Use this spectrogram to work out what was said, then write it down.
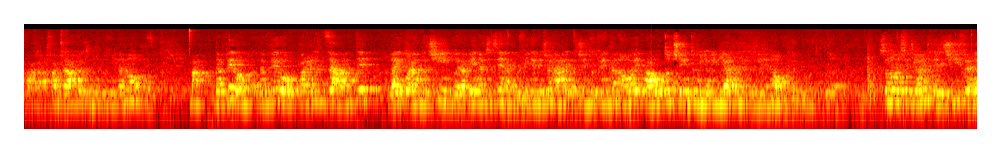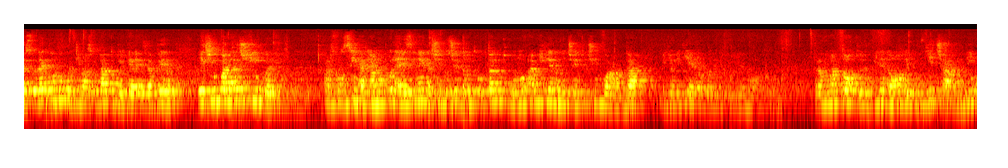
a, a far data giugno 2009 ma davvero, davvero paralizzante la I-45 Ravenna Cesena confine regionale da 139 a 800 milioni di euro nel 2009 sono effettivamente delle cifre, adesso leggo l'ultima soltanto perché è davvero E55 Alfonsina Adriano Polesine da 581 a 1950 milioni di euro nel 2009 tra 98 e 2009 in 10 anni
